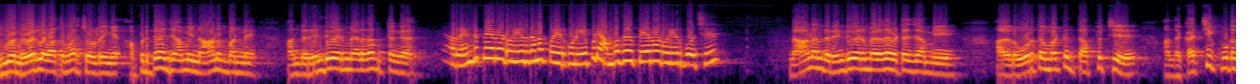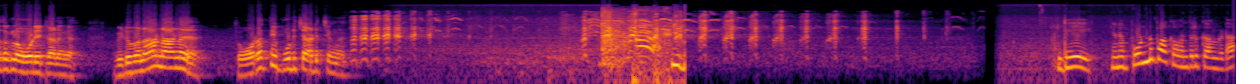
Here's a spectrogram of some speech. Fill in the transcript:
ஐயோ நேரில் பார்த்த மாதிரி சொல்றீங்க. அப்படித்தான் ஜாமி நானும் பண்ணேன். அந்த ரெண்டு பேர் மேலே தான் விட்டேங்க ரெண்டு பேரோட உயிர் தானே போயிருக்கணும்? எப்படி ஐம்பது பேரோட உயிர் போச்சு? நானும் அந்த ரெண்டு பேர் மேலே தான் விட்டேன் ஜாமி. அதில் ஒருத்தன் மட்டும் தப்பிச்சு அந்த கட்சி கூட்டத்துக்குள்ள ஓடிட்டானுங்க. விடுவனா நான்? துரத்தி பிடிச்சி அடிச்சுங்க. டேய் என்ன பொண்ணு பார்க்க வந்திருக்காங்கடா.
